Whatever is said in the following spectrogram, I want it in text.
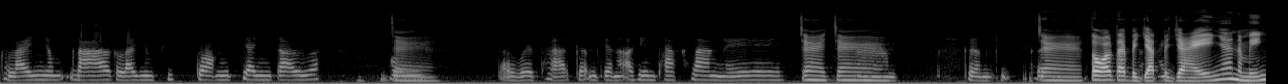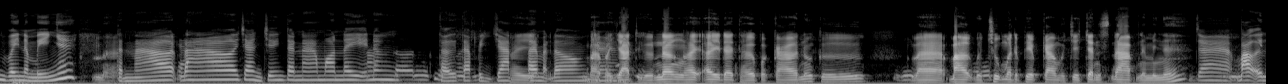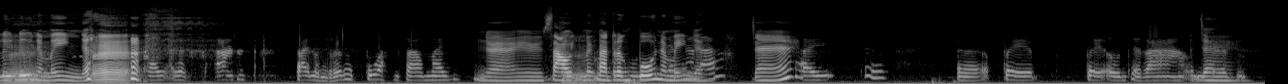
កន្លែងខ្ញុំដើរកន្លែងខ្ញុំជិះកង់ចេញទៅចាតែវាថាគាត់អញ្ចឹងអត់ហ៊ានថាខ្លាំងទេចាចាគិន ចាតលតែប្រយ័ត្នប្រយែងណាណាមីងវ័យណាមីងណាតំណើដើរចាអញ្ជើញតាណាមកនេះហ្នឹងត្រូវតែប្រយ័ត្នតែម្ដងចាបាទប្រយ័ត្នរឿងហ្នឹងហើយអីដែលត្រូវបកើនោះគឺបាទបើកវិទ្យុមិត្តភាពកម្ពុជាចិនស្ដាប់ណាមីងណាចាបើកឲ្យលឺលឺណាមីងបាទតែលងរឹងពោះសោមិនចាសោចមិនបានរឹងពោះណាមីងចាចាហើយអឺពេល ពេលអូនធារាអូន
